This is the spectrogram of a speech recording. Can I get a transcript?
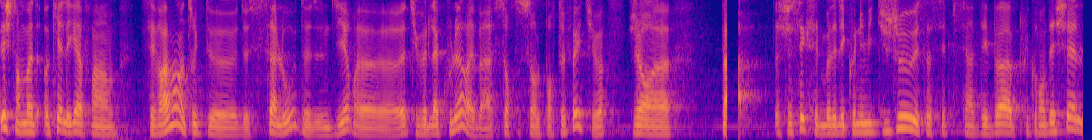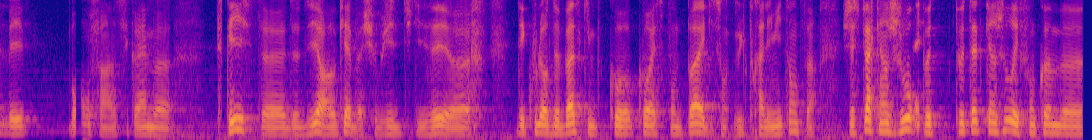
Sais, j'étais en mode, ok les gars, enfin, c'est vraiment un truc de, de salaud de, me dire, euh, tu veux de la couleur, et bah sort sur le portefeuille, tu vois. Genre, euh, bah, je sais que c'est le modèle économique du jeu, et ça c'est un débat à plus grande échelle, mais bon, enfin, c'est quand même triste euh, de dire ok bah, je suis obligé d'utiliser euh, des couleurs de base qui me correspondent pas et qui sont ultra limitantes. J'espère qu'un jour peut- être qu'un jour ils font comme euh,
